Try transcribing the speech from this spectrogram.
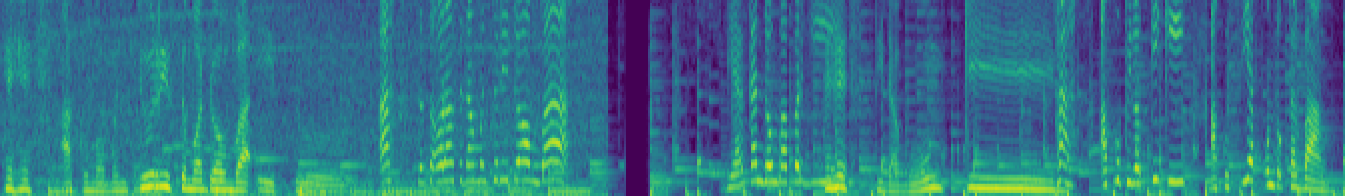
Hehe, aku mau mencuri semua domba itu. Ah, seseorang sedang mencuri domba. Biarkan domba pergi. Hehe, tidak mungkin. Hah, aku pilot Kiki. Aku siap untuk terbang.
